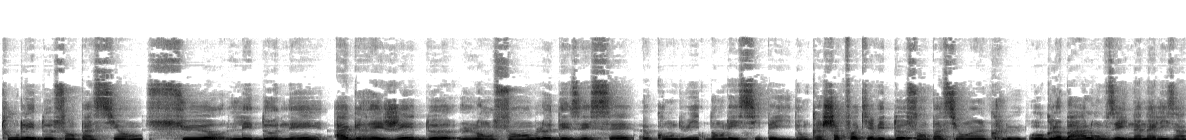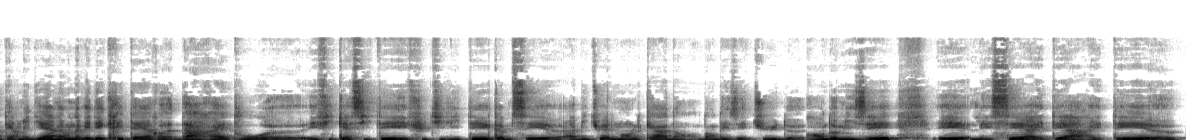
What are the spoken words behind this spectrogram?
tous les 200 patients sur les données agrégées de l'ensemble des essais euh, conduits dans les six pays. Donc à chaque fois qu'il y avait 200 patients inclus au global, on faisait une analyse intermédiaire et on avait des critères d'arrêt pour efficacité et futilité, comme c'est habituellement le cas dans, dans des études randomisées et l'essai a été arrêté euh,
